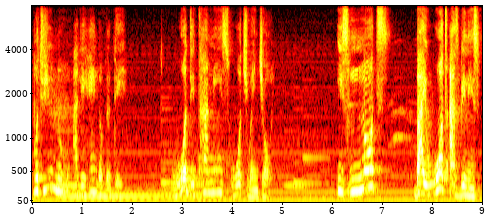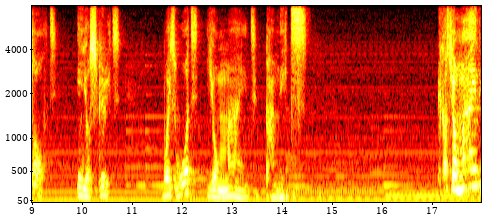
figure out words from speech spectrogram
But do you know at the end of the day, what determines what you enjoy is not by what has been installed in your spirit, but it's what your mind permits. Because your mind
